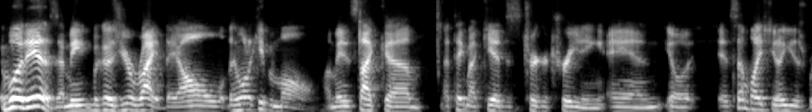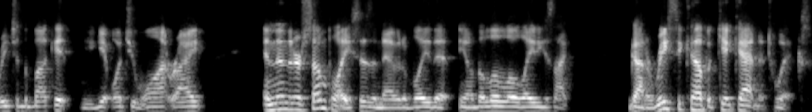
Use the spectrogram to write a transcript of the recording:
Well, it is. I mean, because you're right. They all they want to keep them all. I mean, it's like um, I take my kids trick or treating, and you know, at some place, you know, you just reach in the bucket, you get what you want, right? And then there are some places, inevitably, that you know the little old lady's like, got a Reese cup, a Kit Kat, and a Twix,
